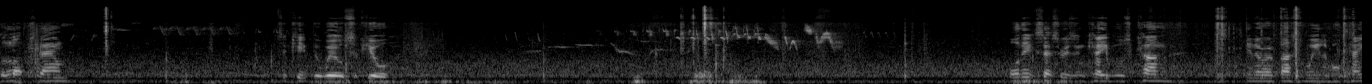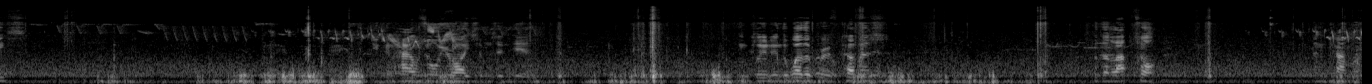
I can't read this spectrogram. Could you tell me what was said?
the locks down to keep the wheel secure. All the accessories and cables come in a robust wheelable case. You can house all your items in here, including the weatherproof covers for the laptop and camera.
